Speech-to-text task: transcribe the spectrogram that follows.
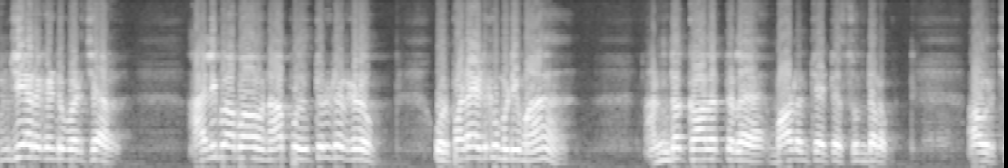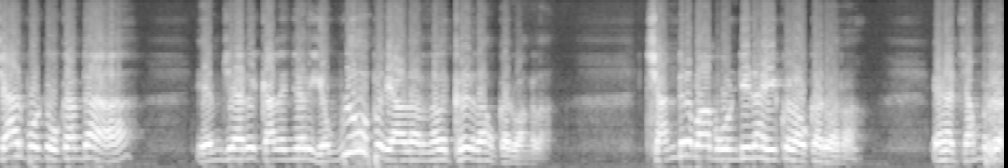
எம்ஜிஆரை கண்டுபிடிச்சார். அலிபாபாவும் நாற்பது திருடர்களும் ஒரு படம் எடுக்க முடியுமா? அந்த காலத்தில் மாடர்ன் தியேட்டர் சுந்தரம். அவர் சேர் போட்டு உட்கார்ந்தா எம்ஜிஆர் கலைஞர் எவ்வளோ பெரிய ஆளாக இருந்தாலும் கீழே தான் உட்காருவாங்களாம் சந்திரபாபு ஒண்டி தான் ஈக்குவலாக உட்காருவாராம். ஏன்னா சந்திர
